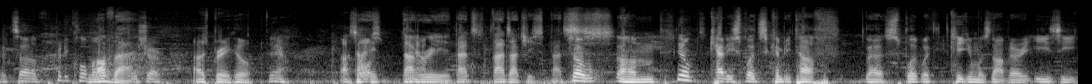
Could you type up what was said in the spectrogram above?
it's a pretty cool Love moment that. for sure. That was pretty cool. Yeah. That's That, awesome. that Yeah. really, that's, that's actually, that's. So, um, you know, caddy splits can be tough. The split with Keegan was not very easy.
